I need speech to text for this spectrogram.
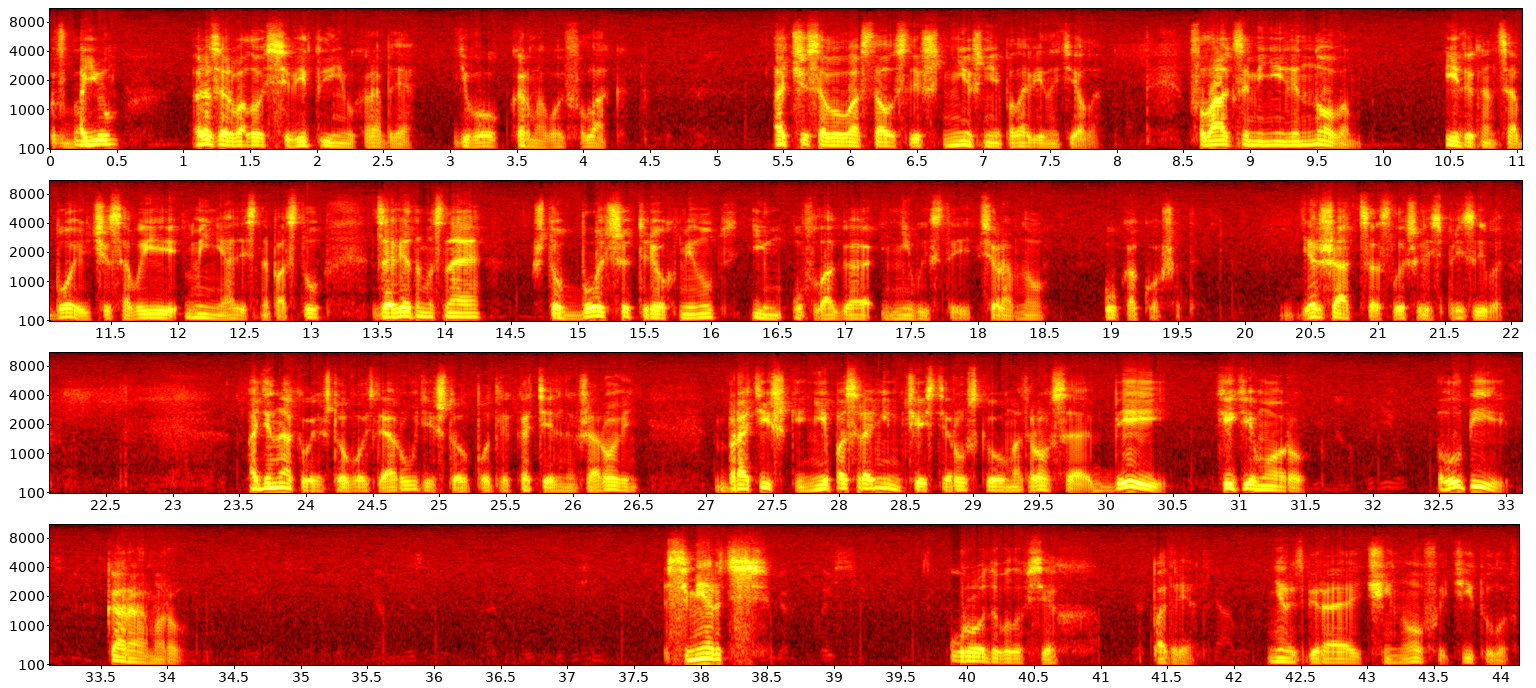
В бою разорвалось святыню корабля, его кормовой флаг. От часового осталась лишь нижняя половина тела. Флаг заменили новым, и до конца боя часовые менялись на посту, заведомо зная, что больше трех минут им у флага не выстоять, все равно укокошат. «Держаться!» — слышались призывы. Одинаковые, что возле орудий, что подле котельных жаровень. «Братишки, не посрамим чести русского матроса! Бей Кикимору! Лупи Карамару!» Смерть уродовала всех подряд, не разбирая чинов и титулов.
